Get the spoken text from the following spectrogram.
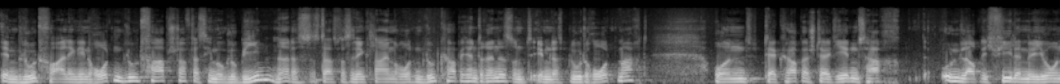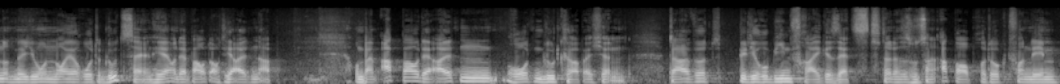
im Blut vor allen Dingen den roten Blutfarbstoff, das Hämoglobin. Ne, das ist das, was in den kleinen roten Blutkörperchen drin ist und eben das Blut rot macht. Und der Körper stellt jeden Tag unglaublich viele Millionen und Millionen neue rote Blutzellen her und er baut auch die alten ab. Und beim Abbau der alten roten Blutkörperchen, da wird Bilirubin freigesetzt. Ne, Das ist sozusagen ein Abbauprodukt von dem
